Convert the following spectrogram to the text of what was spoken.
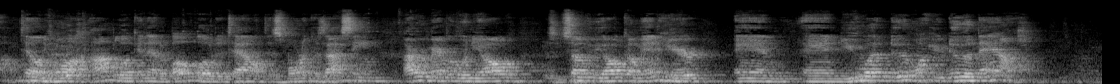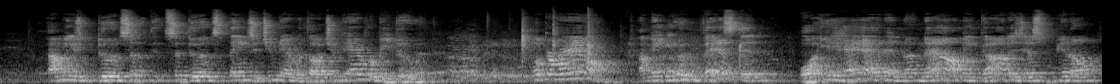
I'm telling you what, I'm looking at a boatload of talent this morning because I seen, I remember when y'all, some of y'all come in here and and you wasn't doing what you're doing now. How many's doing some, doing things that you never thought you'd ever be doing? Look around. I mean, you invested what you had, and now, I mean, God is just, you know,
